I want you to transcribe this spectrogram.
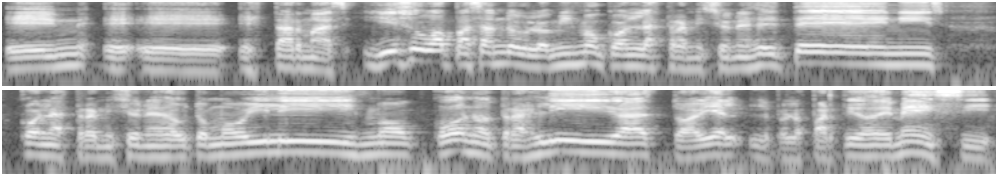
en eh, eh, estar más. Y eso va pasando lo mismo con las transmisiones de tenis, con las transmisiones de automovilismo, con otras ligas. Todavía los partidos de Messi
